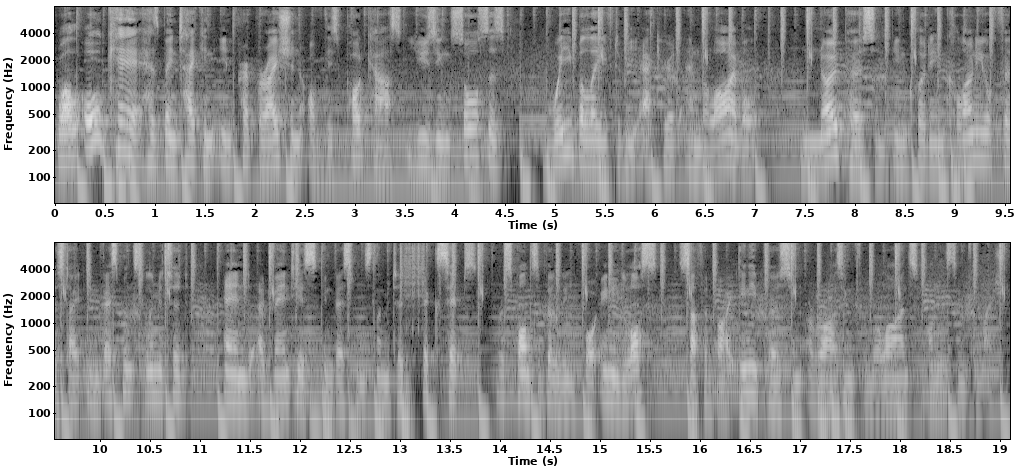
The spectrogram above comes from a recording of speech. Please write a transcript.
While all care has been taken in preparation of this podcast using sources we believe to be accurate and reliable, no person, including Colonial First State Investments Limited and Avanteos Investments Limited, accepts responsibility for any loss suffered by any person arising from reliance on this information.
